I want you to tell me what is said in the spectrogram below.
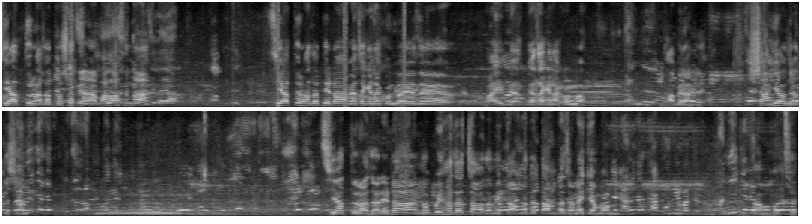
ছিয়াত্তর হাজার। দর্শক ভালো আছেন না? ছিয়াত্তর হাজার দিয়ে বেচা কেনা করল। এই যে ভাই বেচা কেনা করল ধাপের হাটে। শাহিয়াল জাতের সার ছিয়াত্তর হাজার। এটা নব্বই হাজার চাওয়া দাম। একটু আপনাদের দামটা জানাই কেমন দাম হচ্ছে।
